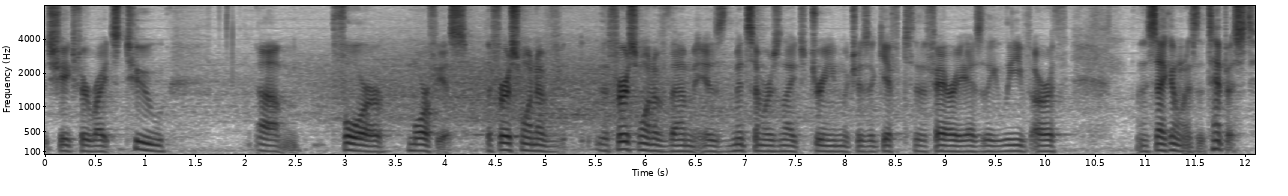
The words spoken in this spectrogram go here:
Shakespeare writes two um, for Morpheus. The first one of the first one of them is Midsummer's Night's Dream, which is a gift to the fairy as they leave Earth, and the second one is The Tempest,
